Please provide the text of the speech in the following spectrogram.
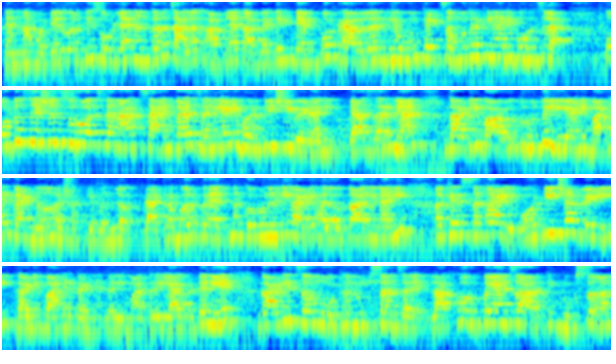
त्यांना हॉटेलवरती सोडल्यानंतर चालक आपल्या ताब्यातील टेम्पो ट्रॅव्हलर घेऊन थेट समुद्र किनारी पोहोचला. फोटो सेशन सुरू असताना सायंकाळ झाली आणि भरतीची वेळ आली. त्याच दरम्यान गाडी वाळूत रुतली आणि बाहेर काढणं अशक्य बनलं. रात्रभर प्रयत्न करूनही गाडी हलवता आली नाही. अखेर सकाळी ओहटीच्या वेळी गाडी बाहेर काढण्यात आली. मात्र या घटनेत गाडीचं मोठं नुकसान झालंय. लाखो रुपयांचं आर्थिक नुकसान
